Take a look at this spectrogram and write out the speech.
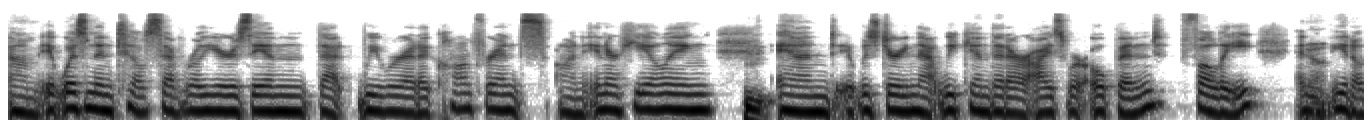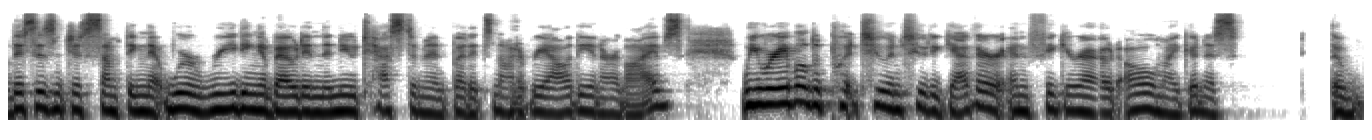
Um, it wasn't until several years in that we were at a conference on inner healing. Hmm. And it was during that weekend that our eyes were opened fully. And, yeah. you know, this isn't just something that we're reading about in the New Testament, but it's not yeah. a reality in our lives. We were able to put two and two together and figure out, oh my goodness, the,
